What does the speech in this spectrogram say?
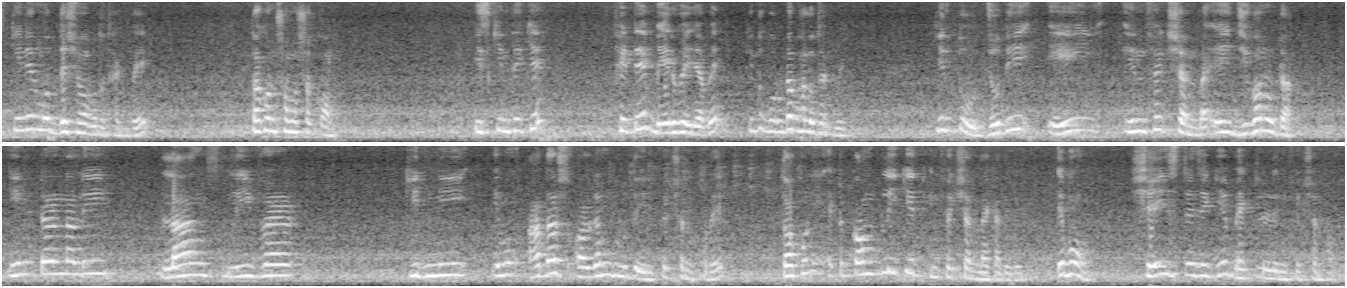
স্কিনের মধ্যে সীমাবদ্ধ থাকবে, তখন সমস্যা কম। স্কিন থেকে ফেটে বের হয়ে যাবে, কিন্তু গরুটা ভালো থাকবে। কিন্তু যদি এই ইনফেকশন বা এই জীবাণুটা ইন্টারনালি লাংস লিভার কিডনি এবং আদার্স অর্গানগুলোতে ইনফেকশন করে, তখনই একটা কমপ্লিকেট ইনফেকশন দেখা দেবে এবং সেই স্টেজে গিয়ে ব্যাকটেরিয়াল ইনফেকশন হবে।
